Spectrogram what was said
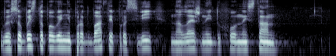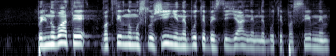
Ви особисто повинні продбати про свій належний духовний стан. Пильнувати в активному служінні, не бути бездіяльним, не бути пасивним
